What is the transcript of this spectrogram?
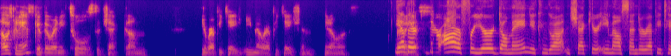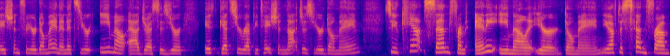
I was going to ask if there were any tools to check um, your reputation, email reputation. You know. Yeah, there there are for your domain. You can go out and check your email sender reputation for your domain, and it's your email address is your it gets your reputation, not just your domain. So you can't send from any email at your domain. You have to send from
